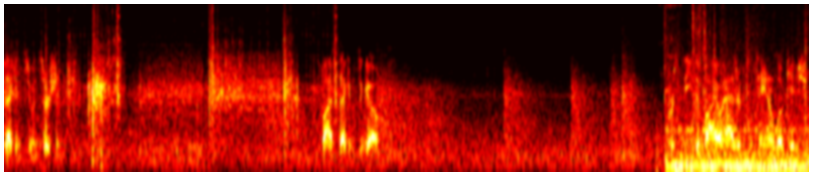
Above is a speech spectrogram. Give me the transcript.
Seconds to insertion. Five seconds to go. Proceed to biohazard container location.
